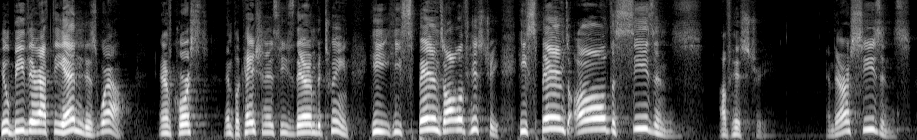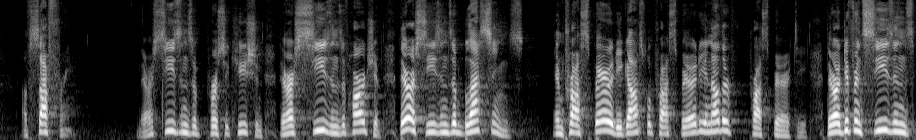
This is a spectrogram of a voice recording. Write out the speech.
He'll be there at the end as well. And of course, implication is he's there in between. He, he spans all of history, he spans all the seasons of history. And there are seasons of suffering. There are seasons of persecution. There are seasons of hardship. There are seasons of blessings and prosperity, gospel prosperity, and other prosperity. There are different seasons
